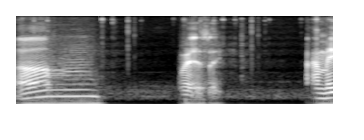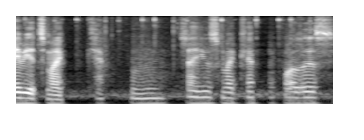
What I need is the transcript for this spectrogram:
um, where is it? Uh, maybe it's my captain. Should I use my captain for this?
